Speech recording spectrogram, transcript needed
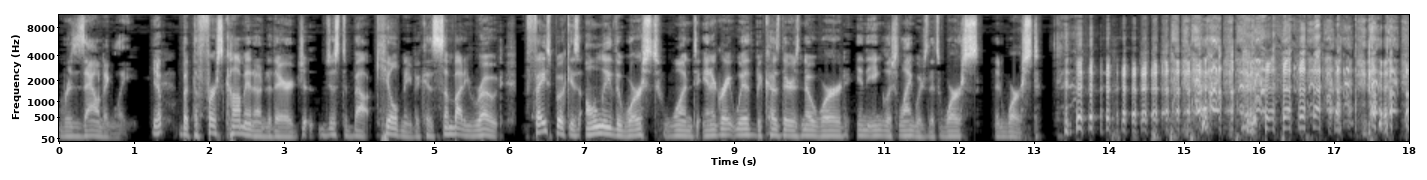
resoundingly. Yep. But the first comment under there j- just about killed me because somebody wrote Facebook is only the worst one to integrate with because there is no word in the English language that's worse than worst.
